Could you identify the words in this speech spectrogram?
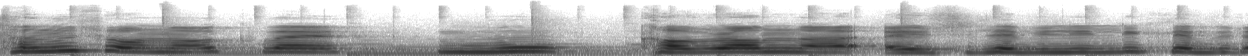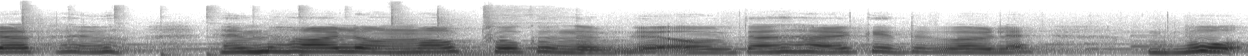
tanış olmak ve bu kavramla erişilebilirlikle biraz hem, hemhal olmak çok önemli. O yüzden herkesi böyle bu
